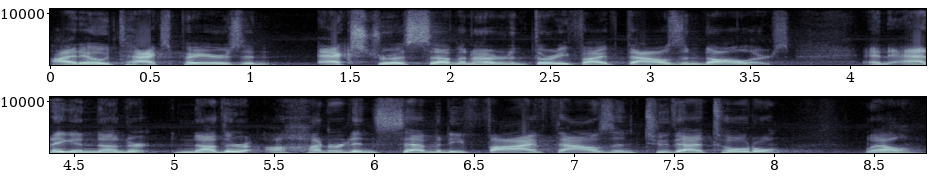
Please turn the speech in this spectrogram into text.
Idaho taxpayers an extra $735,000. And adding another, another 175,000 to that total, well,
